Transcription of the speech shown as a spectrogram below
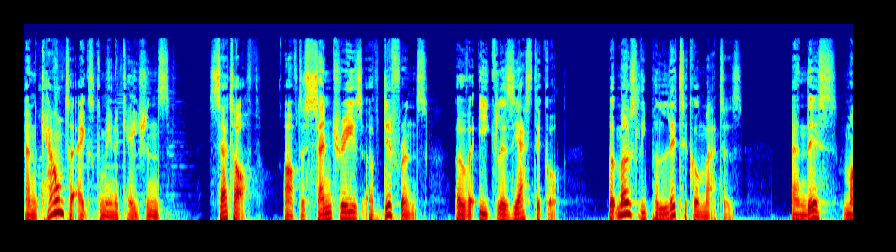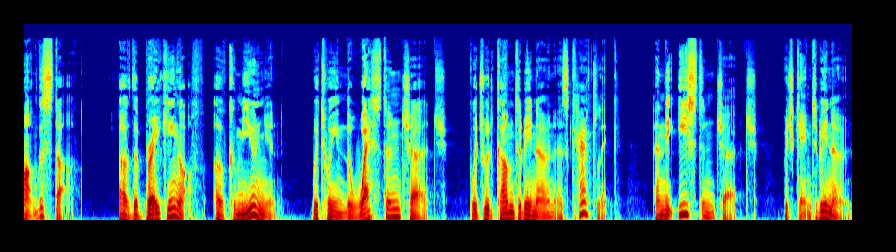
and counter excommunications set off after centuries of difference over ecclesiastical, but mostly political matters, and this marked the start of the breaking off of communion between the Western Church, which would come to be known as Catholic, and the Eastern Church, which came to be known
